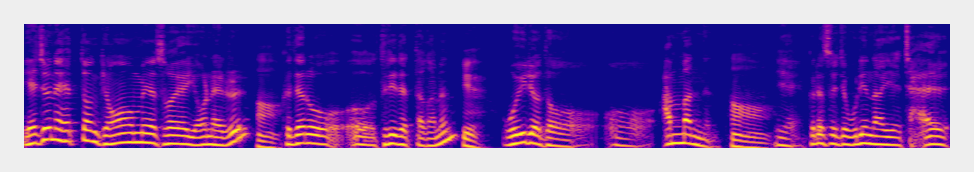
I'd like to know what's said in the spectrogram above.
예. 전에 했던 경험에서의 연애를 어. 그대로 어, 들이댔다가는 예. 오히려 더, 어, 안 맞는. 어. 예. 그래서 이제 우리 나이에 잘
